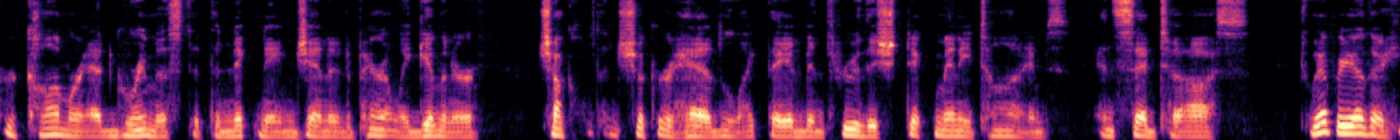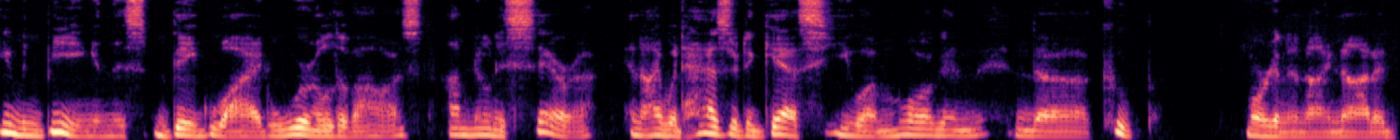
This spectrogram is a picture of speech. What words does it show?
Her comrade grimaced at the nickname Jen had apparently given her, chuckled and shook her head like they had been through the shtick many times, and said to us, To every other human being in this big wide world of ours, I'm known as Sarah, and I would hazard a guess you are Morgan and uh, Coop. Morgan and I nodded.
